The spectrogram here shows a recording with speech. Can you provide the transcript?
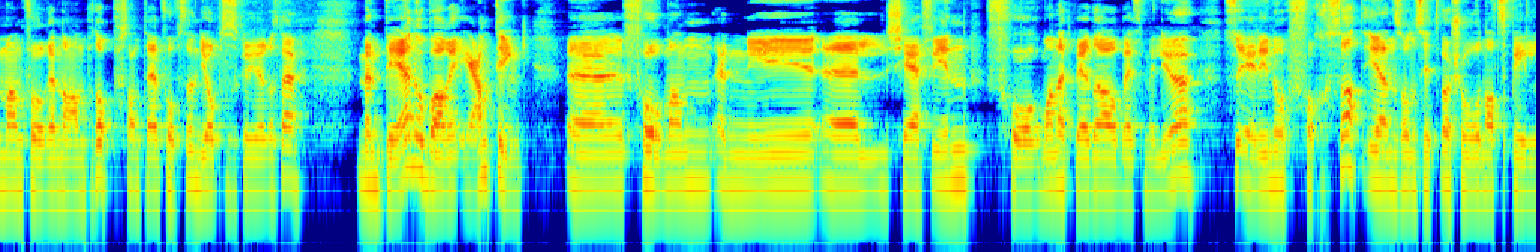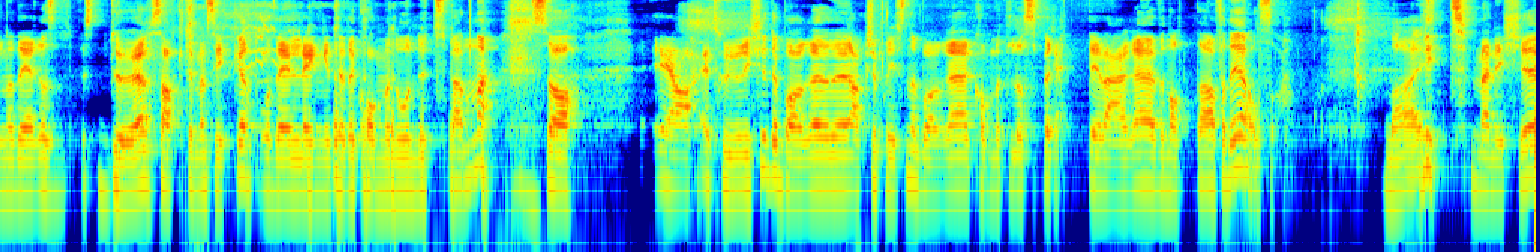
man får en annen på topp. Sant? Det er fortsatt en jobb som skal gjøres der. Men det er nå bare én ting. Eh, Får man en ny eh, sjef inn, får man et bedre arbeidsmiljø, så er de nå fortsatt i en sånn situasjon at spillene deres dør sakte, men sikkert, og det er lenge til det kommer noe nytt spennende. Så ja, jeg tror ikke det bare aksjeprisene bare kommer til å sprette i været over natta for det, altså. Nei, Litt, men ikke,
